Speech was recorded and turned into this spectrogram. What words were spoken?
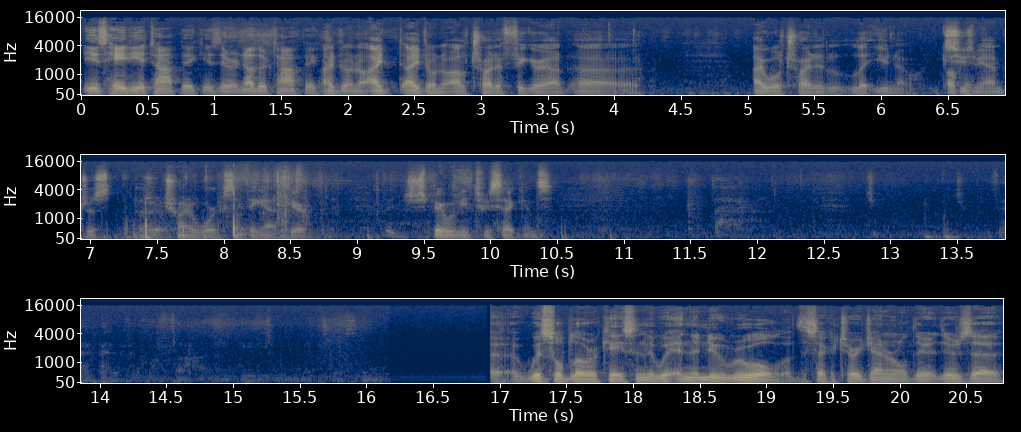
Is Haiti a topic? Is there another topic? I don't know. I, I don't know. I'll try to figure out. Uh, I will try to let you know. Excuse Okay. me. I'm just uh, trying to work something out here. Just bear with me two seconds. A whistleblower case in the, in the new rule of the Secretary General. There, there's a,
